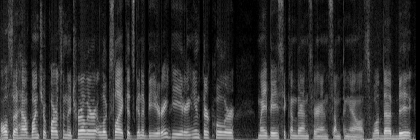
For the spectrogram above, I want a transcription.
Also have bunch of parts in the trailer. It looks like it's gonna be radiator, intercooler, my basic condenser and something else. What that big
